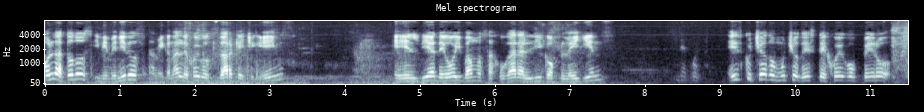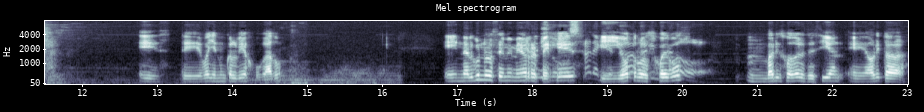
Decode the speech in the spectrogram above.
Hola a todos y bienvenidos a mi canal de juegos Dark Age Games. El día de hoy vamos a jugar a League of Legends. He escuchado mucho de este juego, pero este, vaya, nunca lo había jugado. En algunos MMORPGs y otros juegos, mm, varios jugadores decían, eh, ahorita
